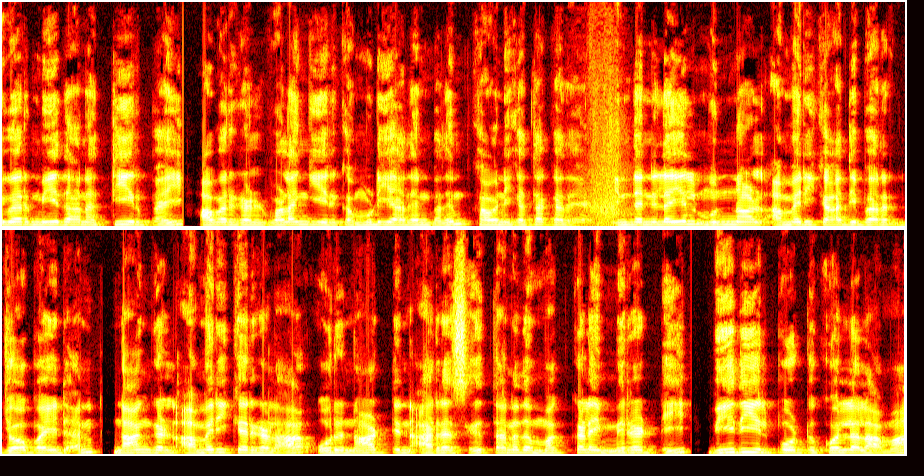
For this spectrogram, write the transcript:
இவர் மீதான தீர்ப்பை அவர்கள் வழங்கி இருக்க முடியாது என்பதும் கவனிக்கத்தக்கது. இந்த நிலையில் முன்னாள் அமெரிக்க அதிபர் ஜோ பைடன் நாங்கள் அமெரிக்கர்களா? ஒரு நாட்டின் அரசு தனது மக்களை மிரட்டி வீதியில் போட்டு கொல்லலாமா?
